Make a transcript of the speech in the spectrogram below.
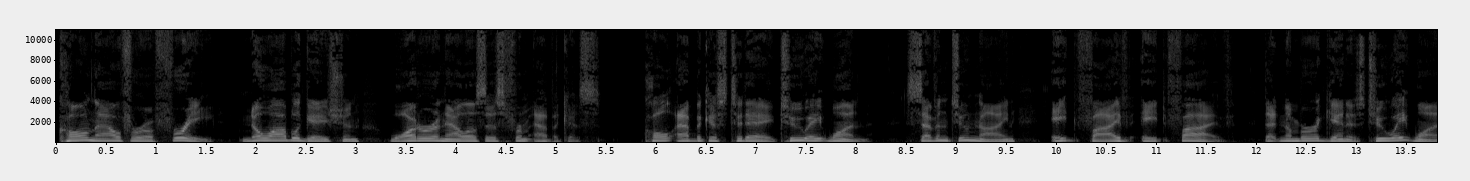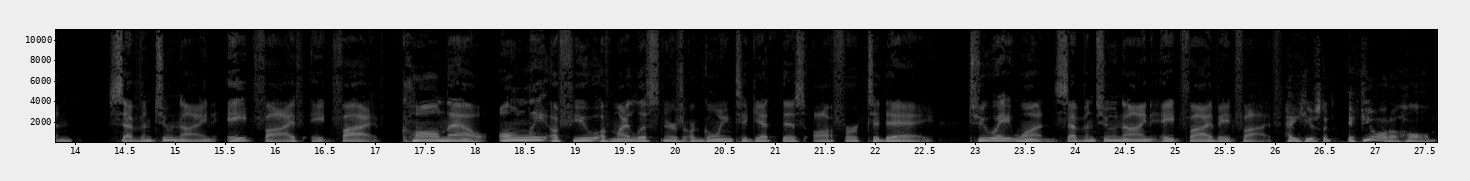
Call now for a free, no obligation water analysis from Abacus. Call Abacus today, 281 729 8585. That number again is 281 729 8585. Call now. Only a few of my listeners are going to get this offer today. 281 729 8585. Hey Houston, if you own a home,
